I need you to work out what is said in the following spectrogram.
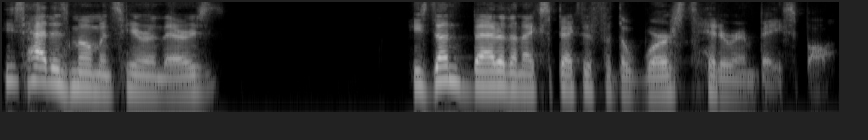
he's had his moments here and there. He's He's done better than I expected for the worst hitter in baseball.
